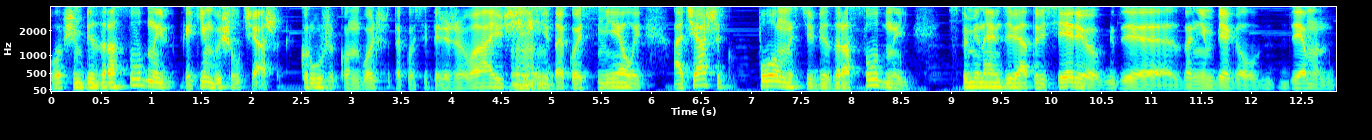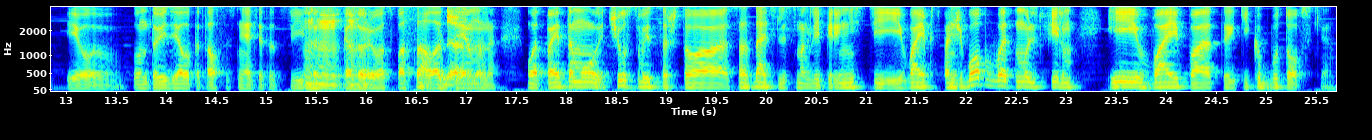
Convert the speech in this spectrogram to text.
в общем, безрассудный, каким вышел Чашек. Кружек он больше такой сопереживающий, угу. не такой смелый, а Чашек полностью безрассудный, Вспоминаем девятую серию, где за ним бегал демон, и он то и дело пытался снять этот свитер, mm-hmm, который mm-hmm. его спасал от да, демона. Да. Вот, поэтому чувствуется, что создатели смогли перенести и вайп Спанч Боба в этот мультфильм, и вайп от Кика Бутовски.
